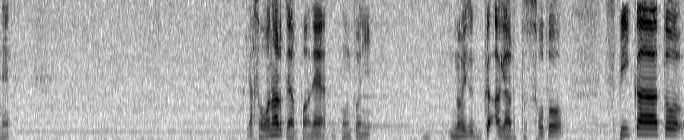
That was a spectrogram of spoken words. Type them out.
ね。いやそうなるとやっぱね本当にノイズガーやると相当スピーカーと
